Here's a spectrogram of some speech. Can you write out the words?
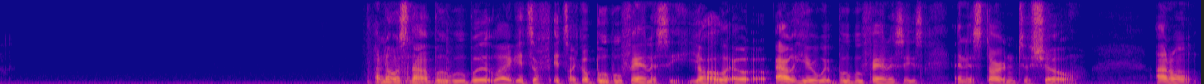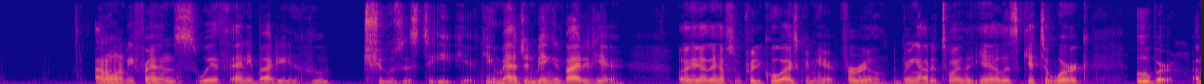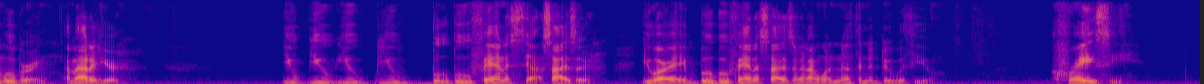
I know it's not boo boo, but like it's a it's like a boo boo fantasy. Y'all are out here with boo boo fantasies, and it's starting to show. I don't I don't want to be friends with anybody who chooses to eat here. Can you imagine being invited here? Oh yeah, they have some pretty cool ice cream here. For real? They bring out a toilet? Yeah, let's get to work. Uber. I'm Ubering. I'm out of here. You you you you boo boo fantasizer. You are a boo boo fantasizer, and I want nothing to do with you. Crazy.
